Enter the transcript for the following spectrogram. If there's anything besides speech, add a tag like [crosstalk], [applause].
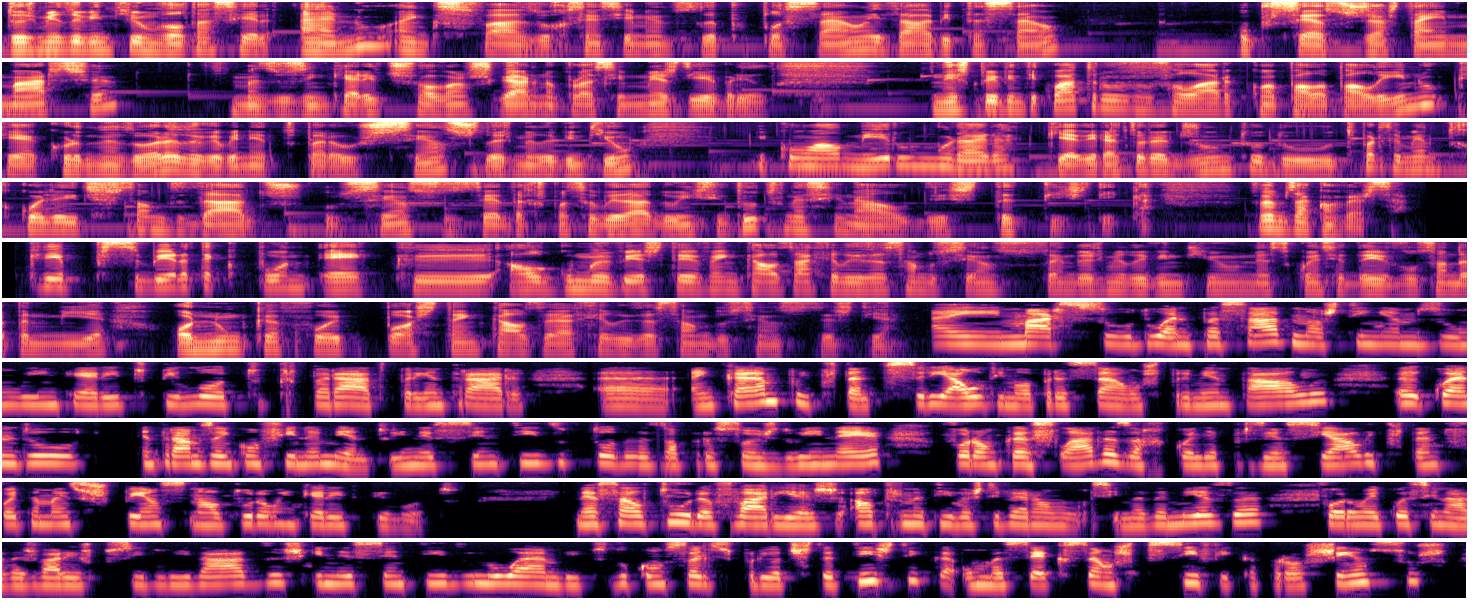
2021 volta a ser ano em que se faz o recenseamento da população e da habitação. O processo já está em marcha, mas os inquéritos só vão chegar no próximo mês de abril. Neste P24 vou falar com a Paula Paulino, que é a coordenadora do Gabinete para os Censos 2021, e com Almiro Moreira, que é diretor adjunto do Departamento de Recolha e Gestão de Dados. O censo é da responsabilidade do Instituto Nacional de Estatística. Vamos à conversa queria perceber até que ponto é que alguma vez esteve em causa a realização do censo em 2021 na sequência da evolução da pandemia ou nunca foi posta em causa a realização do censo este ano? Em março do ano passado, nós tínhamos um inquérito piloto preparado para entrar uh, em campo e, portanto, seria a última operação experimental uh, quando entramos em confinamento e, nesse sentido, todas as operações do INE foram canceladas, a recolha presencial, e, portanto, foi também suspenso na altura o inquérito piloto. Nessa altura, várias alternativas estiveram em cima da mesa, foram equacionadas várias possibilidades, e, nesse sentido, no âmbito do Conselho Superior de Estatística, uma secção específica para os censos,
